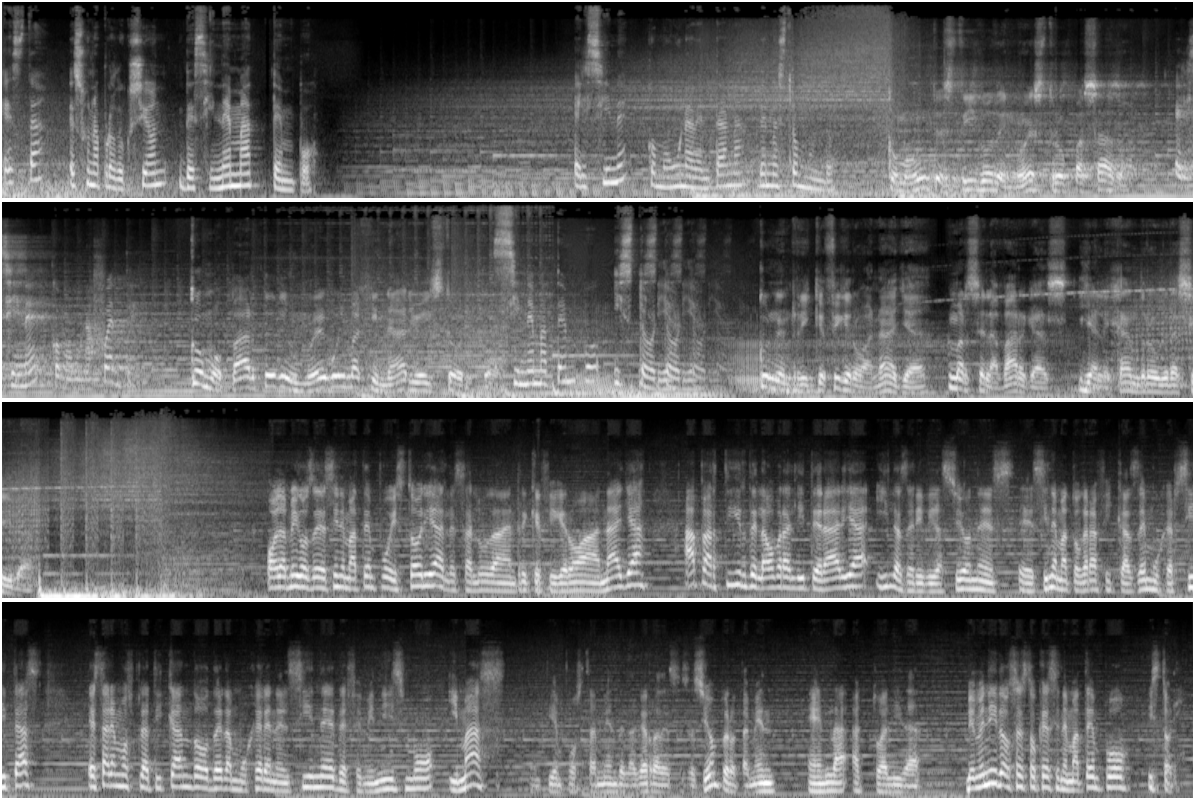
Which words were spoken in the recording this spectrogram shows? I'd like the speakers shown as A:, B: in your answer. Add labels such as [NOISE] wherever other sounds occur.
A: Esta es una producción de Cinema Tempo. El cine como una ventana de nuestro mundo.
B: Como un testigo de nuestro pasado.
A: El cine como una fuente.
B: Como parte de un nuevo imaginario histórico.
A: Cinema Tempo Historia.
B: Con Enrique Figueroa Anaya, Marcela Vargas y Alejandro Gracida.
C: Hola amigos de Cinematempo Historia, les saluda Enrique Figueroa Anaya. A partir de la obra literaria y las derivaciones eh, cinematográficas de Mujercitas, estaremos platicando de la mujer en el cine, de feminismo y más, en tiempos también de la guerra de secesión, pero también en la actualidad. Bienvenidos a esto que es Cinematempo Historia.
